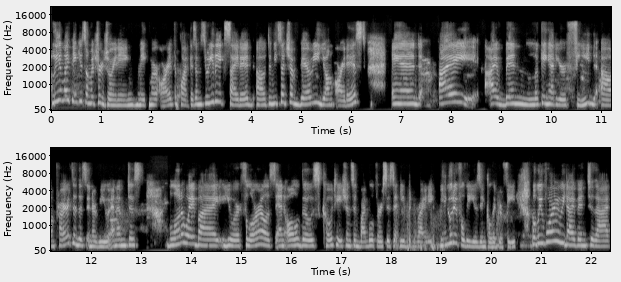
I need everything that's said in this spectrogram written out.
Liam, I thank you so much for joining Make More Art, the podcast. I'm really excited uh, to meet such a very young artist. And I I've been looking at your feed um, prior to this interview, and I'm just blown away by your florals and all those quotations and Bible verses that you've been writing beautifully using calligraphy. But before we dive into that,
